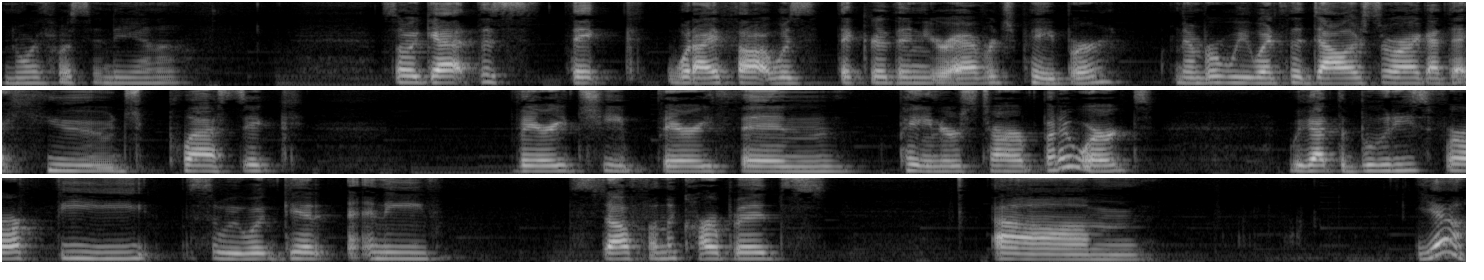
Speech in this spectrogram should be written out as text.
Northwest Indiana? So I got this thick, what I thought was thicker than your average paper. Remember, we went to the dollar store. I got that huge plastic, very cheap, very thin painter's tarp, but it worked. We got the booties for our feet so we wouldn't get any stuff on the carpets. Um, yeah,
